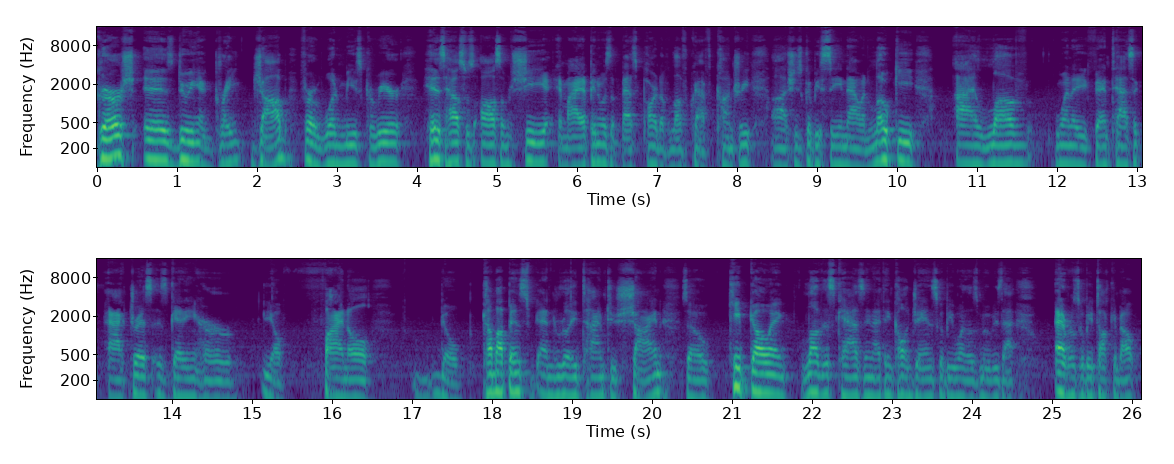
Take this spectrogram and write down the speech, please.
Gersh is doing a great job for Wunmi's career. His house was awesome. She, in my opinion, was the best part of Lovecraft Country. Uh, she's going to be seen now in Loki. I love when a fantastic actress is getting her, you know, final, you know, come up and, and really time to shine. So keep going. Love this casting. I think Called Jane is going to be one of those movies that everyone's going to be talking about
